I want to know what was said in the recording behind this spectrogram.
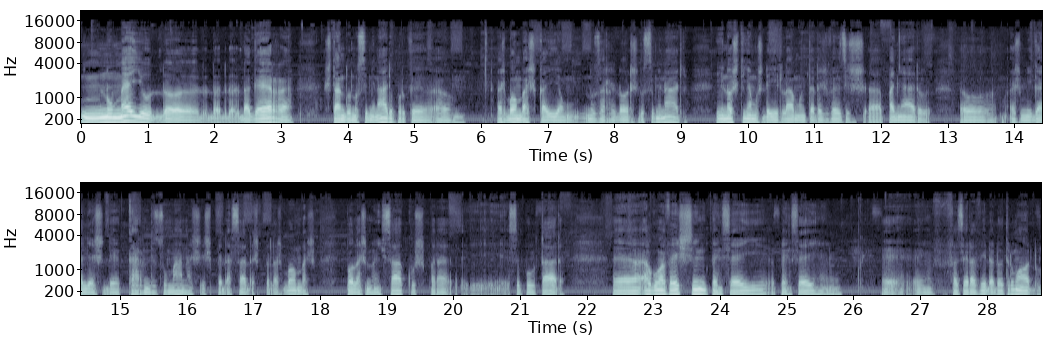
no meio do, da, da, guerra, estando no seminário, porque um, as bombas caíam nos arredores do seminário e nós tínhamos de ir lá muitas das vezes a apanhar uh, as migalhas de carnes humanas espedaçadas pelas bombas, pô-las nos sacos para uh, sepultar. Uh, alguma vez sim pensei pensei em, eh, em fazer a vida de outro modo.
